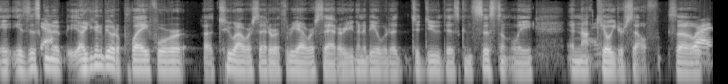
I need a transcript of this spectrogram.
is this yeah. going to, are you going to be able to play for a two hour set or a three hour set? Are you going to be able to, to do this consistently and not right. kill yourself? So, right,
